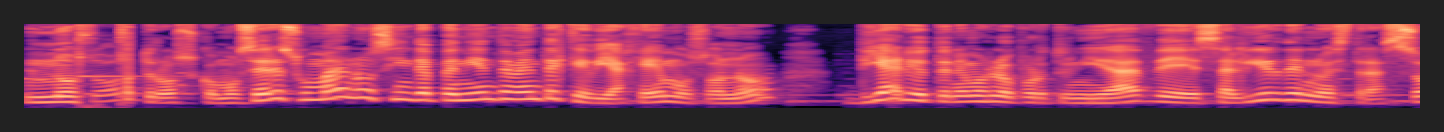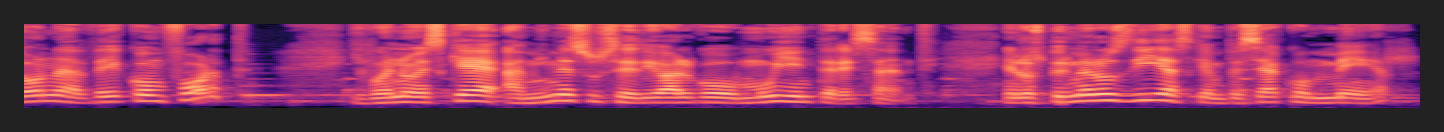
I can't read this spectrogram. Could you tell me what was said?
nosotros como seres humanos, independientemente que viajemos o no, diario tenemos la oportunidad de salir de nuestra zona de confort. Y bueno, es que a mí me sucedió algo muy interesante. En los primeros días que empecé a comer,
